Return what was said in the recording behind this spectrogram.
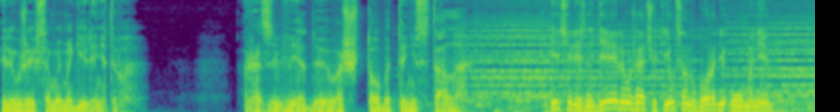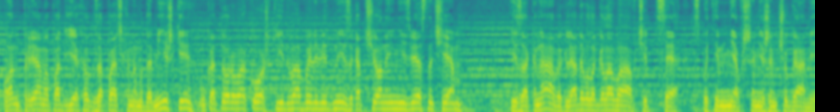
Или уже и в самой могиле нет его? Разведаю во что бы то ни стало. И через неделю уже очутился он в городе Умани. Он прямо подъехал к запачканному домишке, у которого окошки едва были видны, закопченные неизвестно чем. Из окна выглядывала голова в чепце с потемневшими жемчугами.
